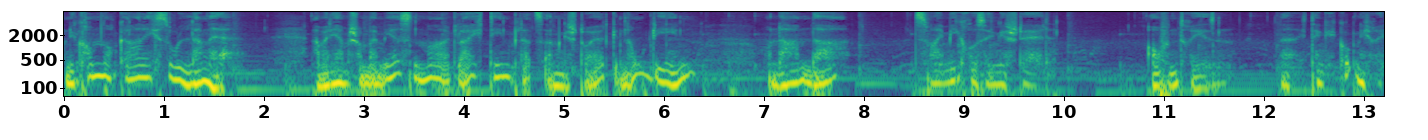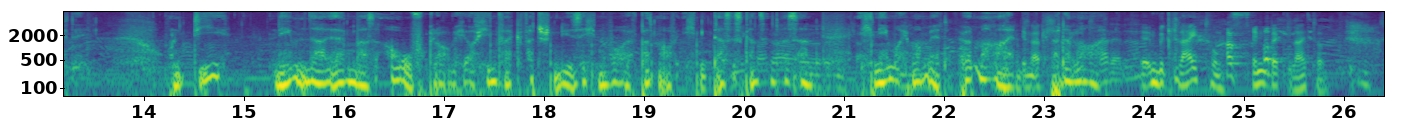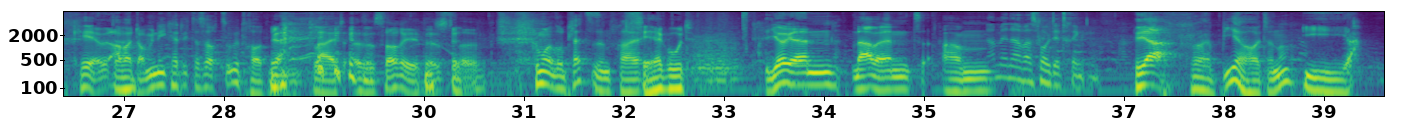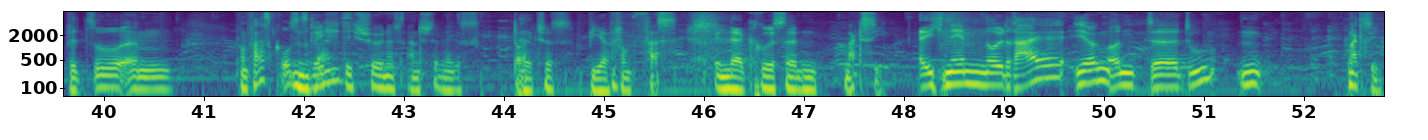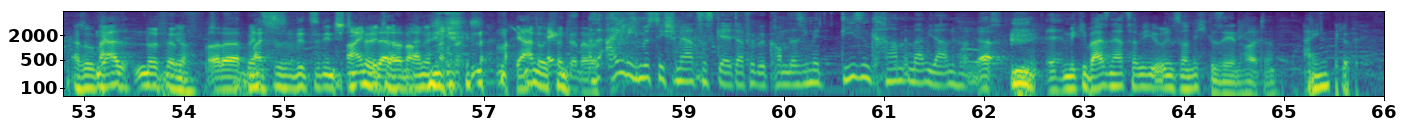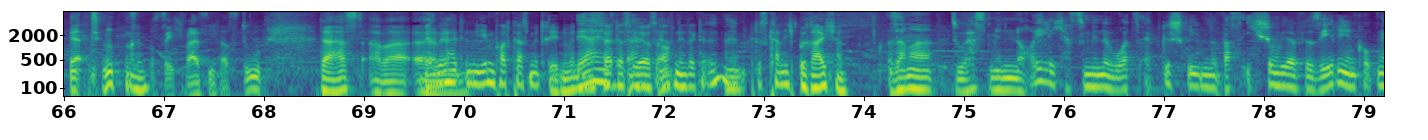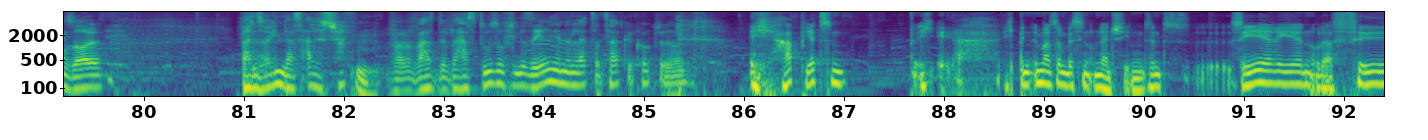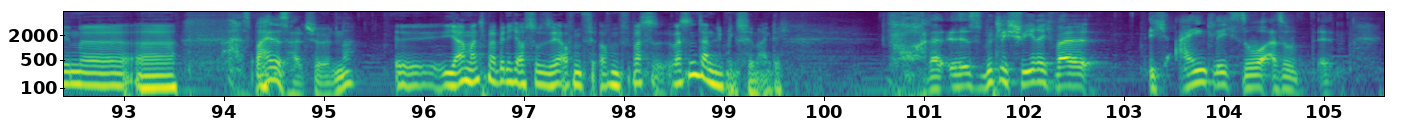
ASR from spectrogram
Und die kommen noch gar nicht so lange. Aber die haben schon beim ersten Mal gleich den Platz angesteuert, genau den, und haben da zwei Mikros hingestellt. Auf den Tresen. Na, ich denke, ich gucke nicht richtig. Und die nehmen da irgendwas auf, glaube ich. Auf jeden Fall quatschen die sich einen Wolf. Pass mal auf, ich, das ist ganz interessant. Ich nehme euch mal mit. Hört mal rein. Hört da mal rein. In Begleitung. In Begleitung. Okay, aber Dominik hätte ich das auch zugetraut mit Ja. dem Kleid. Also sorry. Das, äh, guck mal, unsere Plätze sind frei. Sehr gut. Jürgen, guten Abend. Ähm, Na Männer, was wollt ihr trinken? ja, Bier heute, ne? Ja. Willst du ähm, vom Fass großes Ein Kleines? richtig schönes, anständiges deutsches Bier vom Fass. In der Größe Maxi. Ich nehme 03, Jürgen, und äh, du? Maxi. Also Ja, ja, 05. Ja. Oder meinst du, willst du den Stiefel, der da noch, Eine, noch ja, hängt, 05. oder was? Also eigentlich müsste ich Schmerzensgeld dafür bekommen, dass ich mir diesen Kram immer wieder anhören Ja, muss. äh, Mickey Beisenherz habe ich übrigens noch nicht gesehen heute. Ein Glück. Ja, du, ich weiß nicht, was du da hast, aber Er ähm, will halt in jedem Podcast mitreden. Wenn er ja, hört, dass wir das aufnehmen, sagt er, äh, das kann ich bereichern. sag mal, du hast mir neulich, hast du mir eine WhatsApp geschrieben, was ich schon wieder für Serien gucken soll. Wann soll ich denn das alles schaffen? Was, hast du so viele Serien in letzter Zeit geguckt? Oder? Ich habe jetzt ein ich, ich bin immer so ein bisschen unentschieden. Sind Serien oder Filme? Ah, ist beides halt schön, ne? Äh, ja, manchmal bin ich auch so sehr auf dem, auf dem was, was sind deine Lieblingsfilme eigentlich? Boah, das ist wirklich schwierig, weil ich eigentlich so, also äh,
